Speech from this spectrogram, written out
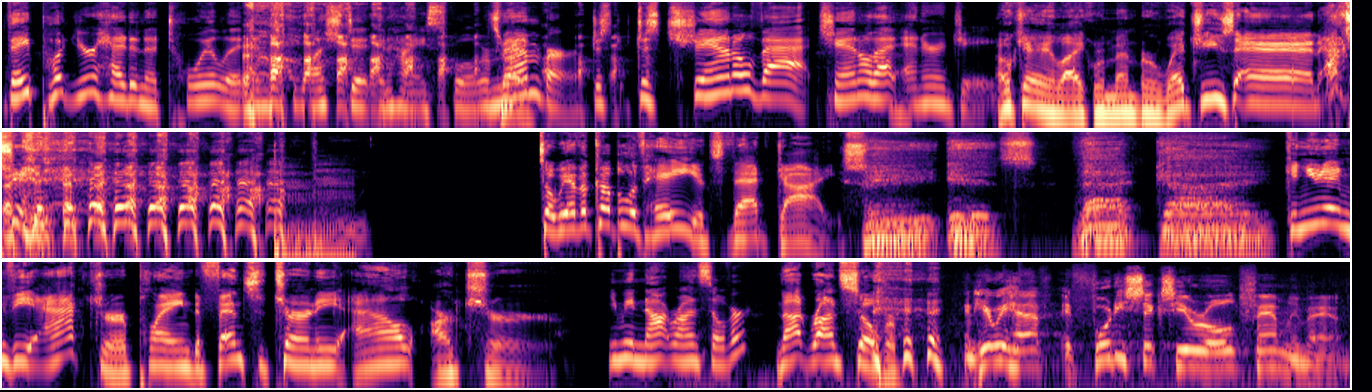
They put your head in a toilet and flushed it in high school. That's right. Remember, just just channel that, channel that energy. okay, like remember wedgies and action. so we have a couple of hey, it's that guys. Hey, it's that guy. Can you name the actor playing defense attorney Al Archer? You mean not Ron Silver? Not Ron Silver. And here we have a 46 year old family man,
